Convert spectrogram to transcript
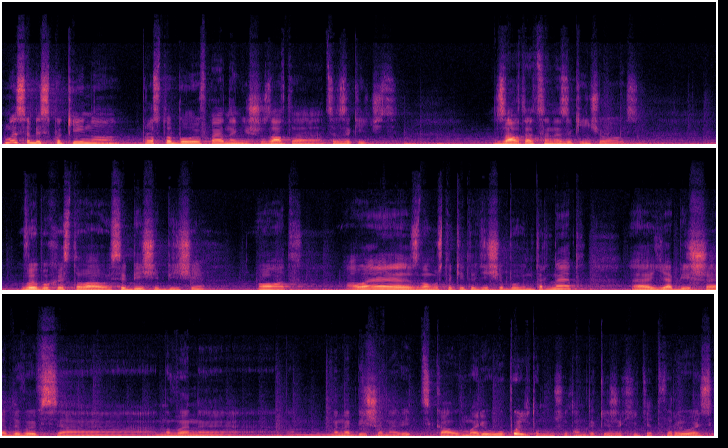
Ми собі спокійно просто були впевнені, що завтра це закінчиться. Завтра це не закінчувалось. Вибухи ставали все більші і більші. От. Але знову ж таки, тоді ще був інтернет. Е, Я більше дивився новини. Там, мене більше навіть цікавив Маріуполь, тому що там таке жахіття творилось.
